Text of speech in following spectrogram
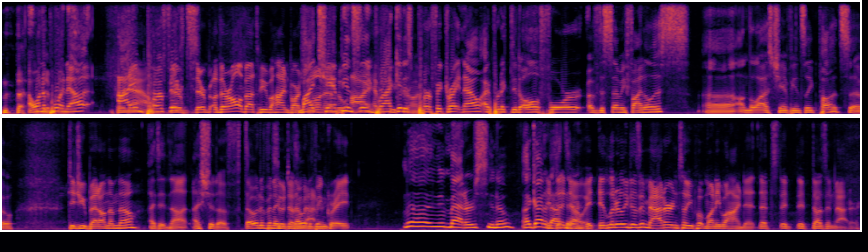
That's I want to point out For I am perfect. They're, they're they're all about to be behind Barcelona. My Champions League bracket is on. perfect right now. I predicted all four of the semifinalists uh, on the last Champions League pod, so Did you bet on them though? I did not. I should have. That would have been So a, that would have been great. No, it matters. You know, I got it, It out do- there. no, it, it literally doesn't matter until you put money behind it. That's it, it doesn't matter.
